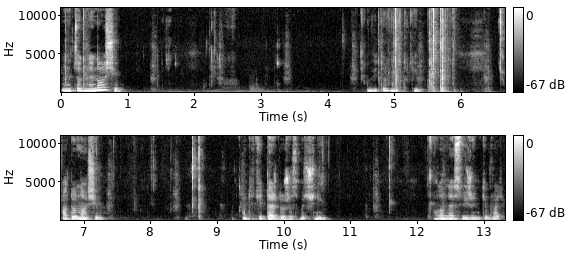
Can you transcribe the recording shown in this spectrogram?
Ну, це не наші. Вітер у нас такий. А то наші. А такі теж дуже смачні. Головне свіженькі брати.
